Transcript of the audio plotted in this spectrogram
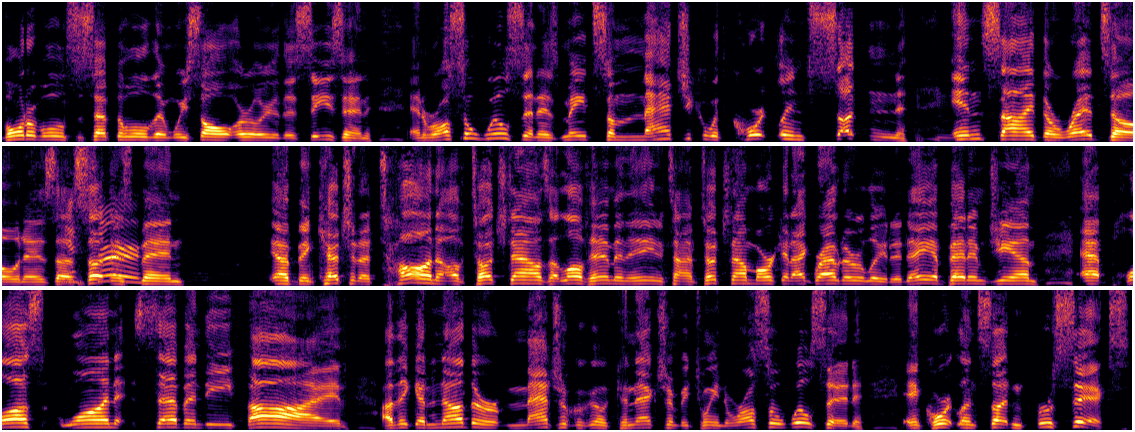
vulnerable and susceptible than we saw earlier this season. And Russell Wilson has made some magic with Courtland Sutton mm-hmm. inside the red zone as uh, yes, Sutton sir. has been I've been catching a ton of touchdowns. I love him in the anytime touchdown market. I grabbed earlier today at BetMGM at plus 175. I think another magical connection between Russell Wilson and Courtland Sutton for six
